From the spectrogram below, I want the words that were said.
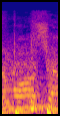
memória.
